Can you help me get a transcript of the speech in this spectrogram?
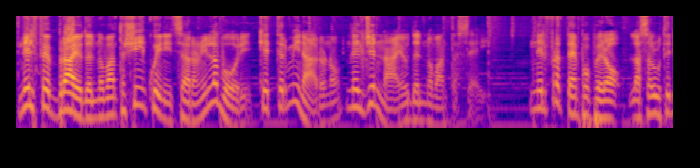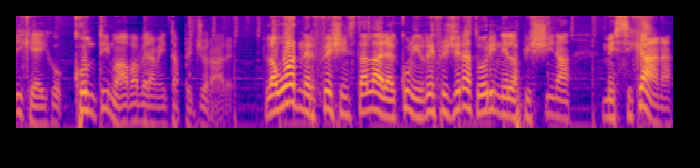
Nel febbraio del 95 iniziarono i lavori che terminarono nel gennaio del 96. Nel frattempo però la salute di Keiko continuava veramente a peggiorare. La Warner fece installare alcuni refrigeratori nella piscina messicana,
